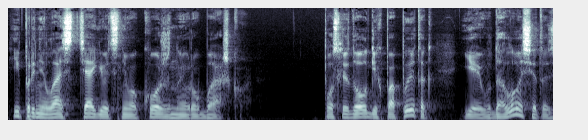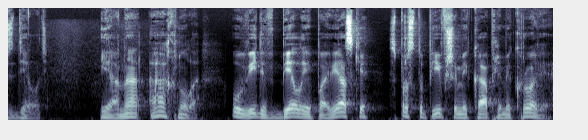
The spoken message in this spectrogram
и принялась стягивать с него кожаную рубашку. После долгих попыток ей удалось это сделать, и она ахнула, увидев белые повязки с проступившими каплями крови.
